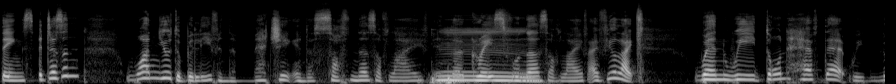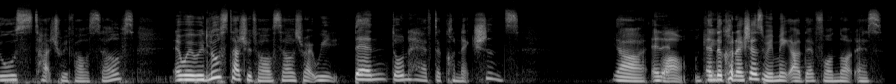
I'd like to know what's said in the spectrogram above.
things it doesn't want you to believe in the magic in the softness of life in the gracefulness of life i feel like when we don't have that we lose touch with ourselves and when we lose touch with ourselves right we then don't have the connections yeah and Wow, okay. and the connections we make are therefore not as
